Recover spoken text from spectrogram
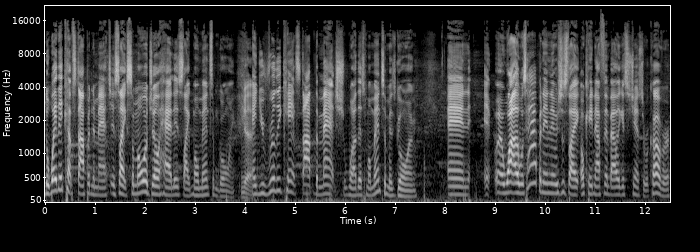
the way they kept stopping the match. It's like Samoa Joe had this like momentum going, Yeah. and you really can't stop the match while this momentum is going. And it, while it was happening, it was just like, okay, now Finn Balor gets a chance to recover,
